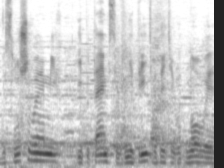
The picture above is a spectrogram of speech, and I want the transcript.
выслушиваем их и пытаемся внедрить вот эти вот новые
